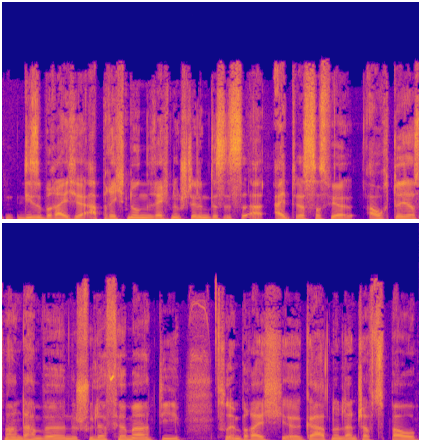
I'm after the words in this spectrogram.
diese Bereiche Abrechnung, Rechnungsstellung, das ist etwas, was wir auch durchaus machen. Da haben wir eine Schülerfirma, die so im Bereich äh, Garten- und Landschaftsbau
